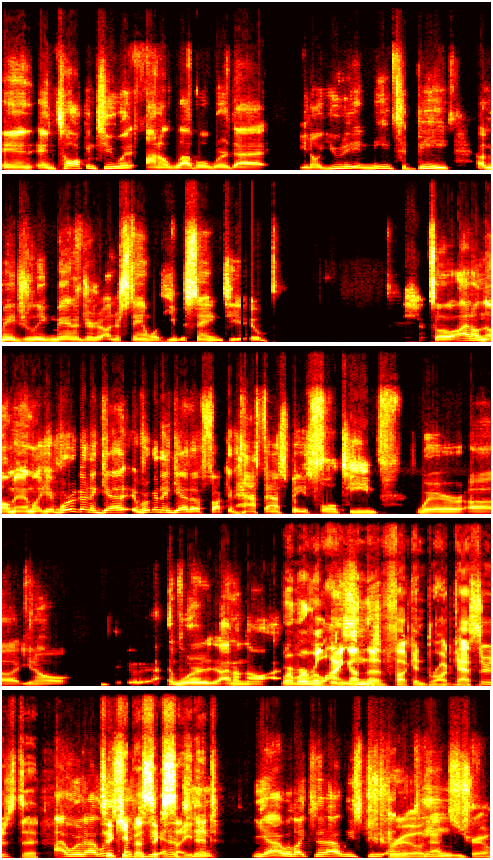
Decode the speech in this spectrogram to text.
and and talking to you on a level where that you know you didn't need to be a major league manager to understand what he was saying to you. So I don't know, man. Like if we're gonna get if we're gonna get a fucking half-ass baseball team where uh you know we're I don't know Where we're relying It on the fucking broadcasters to I would at to least keep like us to excited. Yeah, I would like to at least be True, that's true.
